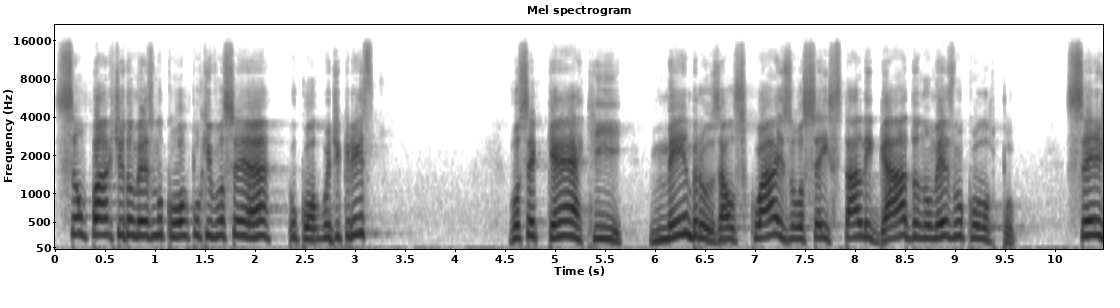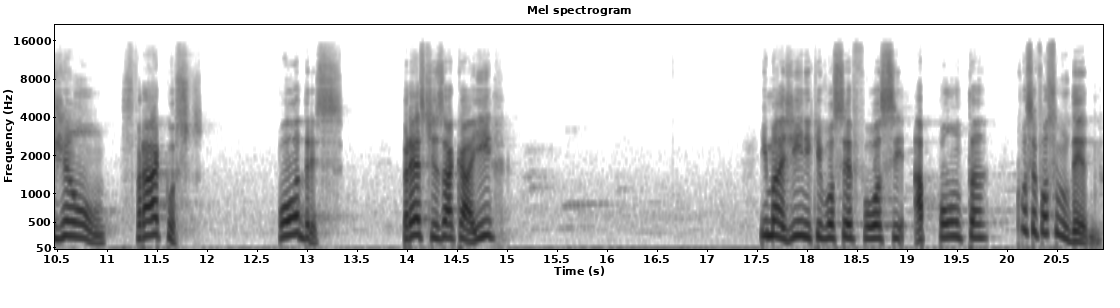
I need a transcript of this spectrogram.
são parte do mesmo corpo que você é, o corpo de Cristo. Você quer que membros aos quais você está ligado no mesmo corpo sejam fracos, podres, prestes a cair, Imagine que você fosse a ponta, que você fosse um dedo.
